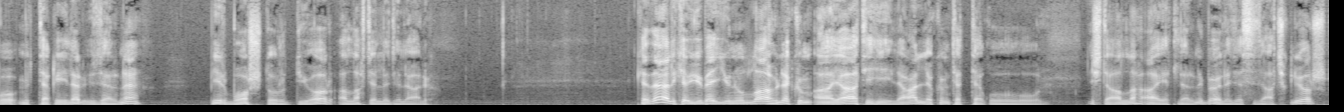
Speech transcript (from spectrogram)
Bu müttakiler üzerine bir borçtur diyor Allah Celle Celaluhu. Kezalike yubeyyinullahu lekum ayatihi leallekum tettegûn. İşte Allah ayetlerini böylece size açıklıyor.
